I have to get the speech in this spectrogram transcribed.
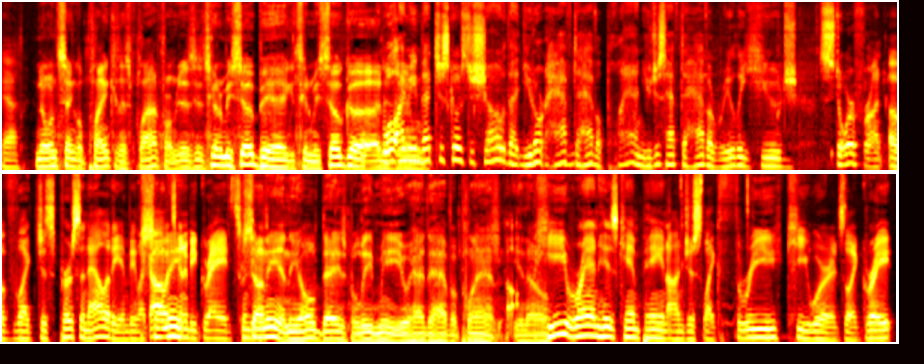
Yeah. No one single plank in this platform. Just it's going to be so big. It's going to be so good. Well, I mean, that just goes to show that you don't have to have a plan. You just have to have a really huge storefront of like just personality and be like, oh, it's going to be great. It's going to be. Sonny, in the old days, believe me, you had to have a plan. You know, He ran his campaign on just like three keywords, like great,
